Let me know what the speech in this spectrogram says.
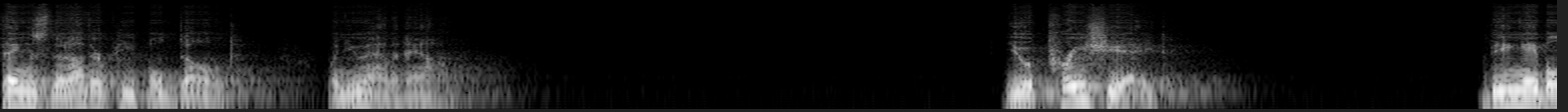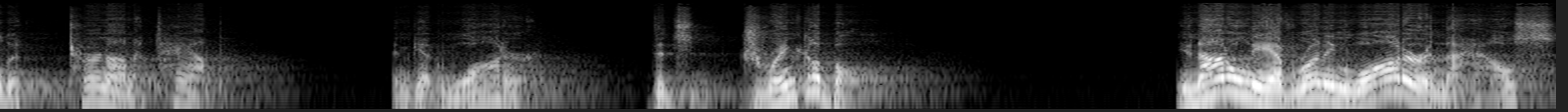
things that other people don't when you haven't had them. You appreciate being able to turn on a tap and get water that's drinkable. You not only have running water in the house,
